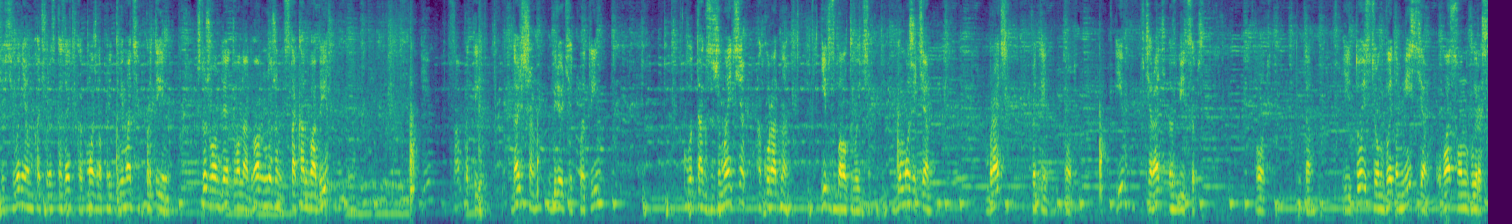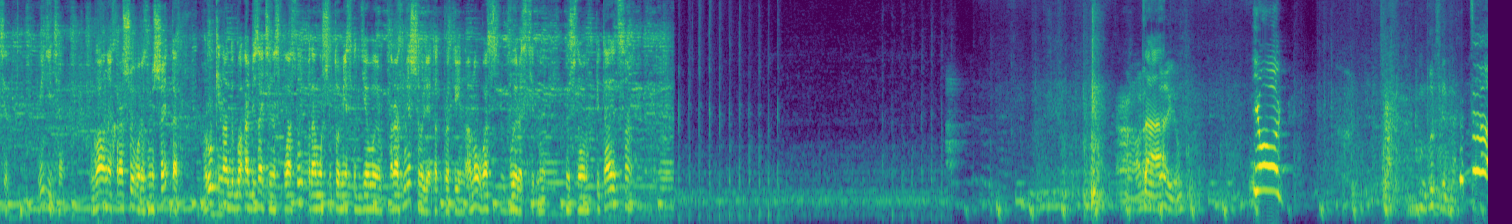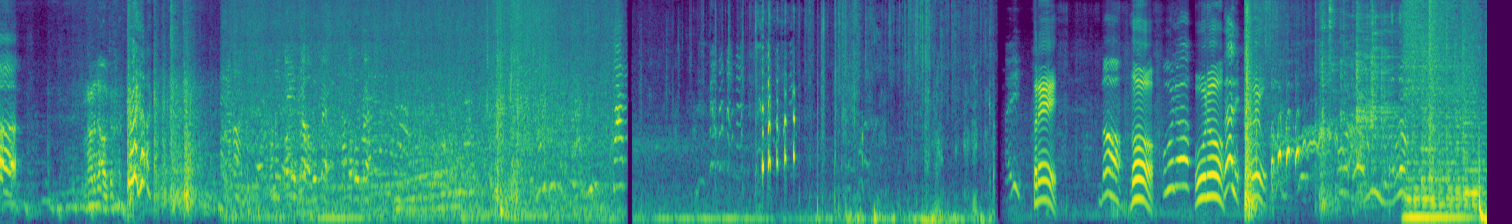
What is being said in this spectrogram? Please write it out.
Здравствуйте, сегодня я вам хочу рассказать, как можно принимать протеин. Что же вам для этого надо? Вам нужен стакан воды и сам протеин. Дальше берете протеин, вот так зажимаете аккуратно и взбалтываете. Вы можете брать протеин вот, и втирать в бицепс. Вот. Да. И то есть он в этом месте у вас он вырастет. Видите? Главное хорошо его размешать так. Руки надо бы обязательно сполоснуть, потому что то место, где вы размешивали этот протеин, оно у вас вырастет. Ну, потому что он впитается. Nou naar de auto. Tres, dos, dos, uno, uno, dale, luego. you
